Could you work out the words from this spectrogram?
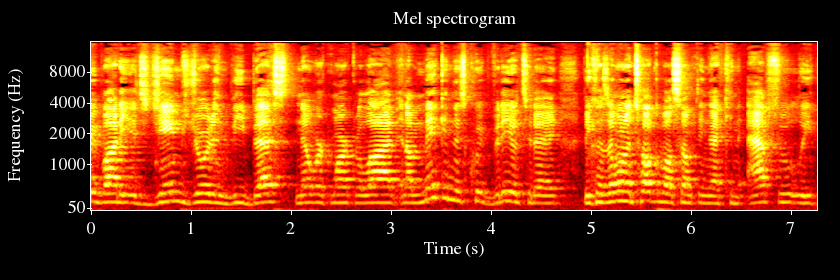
everybody, it's James Jordan, the best network marketer alive, and I'm making this quick video today because I want to talk about something that can absolutely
